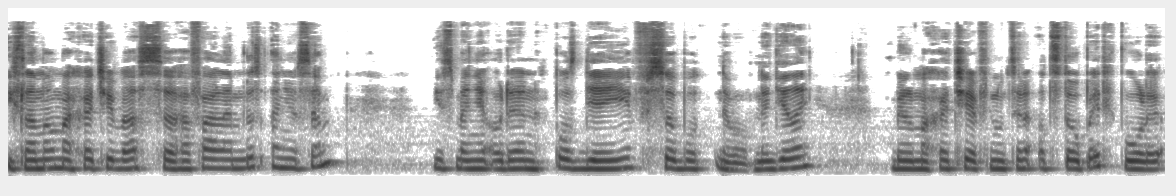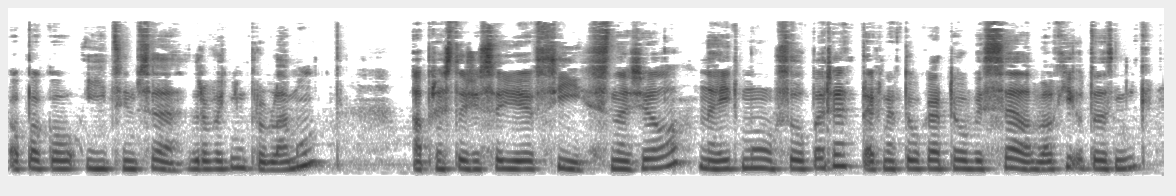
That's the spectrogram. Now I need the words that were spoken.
Islama Machačeva s Hafálem dos Aňosem. Nicméně o den později v sobot nebo v neděli byl Machačev nucen odstoupit kvůli opakujícím se zdravotním problémům a přestože se UFC snažilo najít mu soupeře, tak na tou kartou vysel velký otazník –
